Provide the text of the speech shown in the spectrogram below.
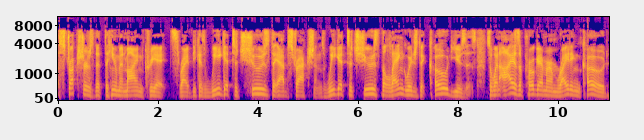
structures that the human mind creates, right? Because we get to choose the abstractions. We get to choose the language that code uses. So when I, as a programmer, am writing code,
